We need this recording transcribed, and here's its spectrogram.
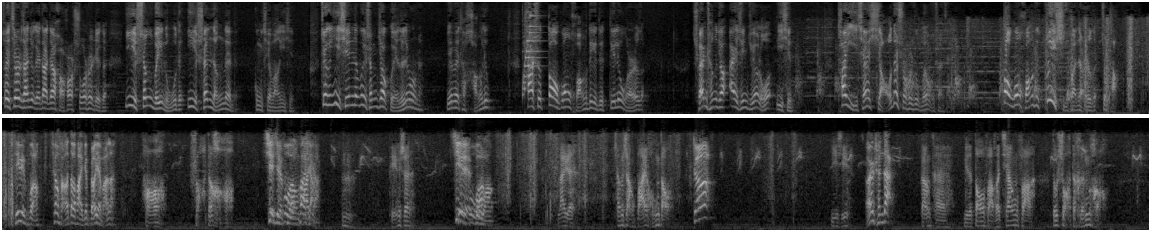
所以今儿咱就给大家好好说说这个一生为奴的一身能耐的恭亲王奕欣。这个奕欣呢，为什么叫鬼子六呢？因为他行六，他是道光皇帝的第六个儿子。全称叫爱新觉罗奕欣，他以前小的时候就文武全才，道光皇帝最喜欢的儿子就是他。启禀父王，枪法和刀法已经表演完了。好，耍得好，谢谢父王夸奖。嗯，平身。谢父王。来人，呈上白虹刀。这。一心，儿臣在。刚才你的刀法和枪法。都耍得很好，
